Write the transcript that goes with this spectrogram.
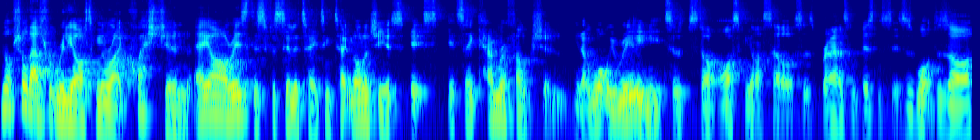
I'm not sure that's really asking the right question. AR is this facilitating technology. It's it's it's a camera function. You know, what we really need to start asking ourselves as brands and businesses is what does our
